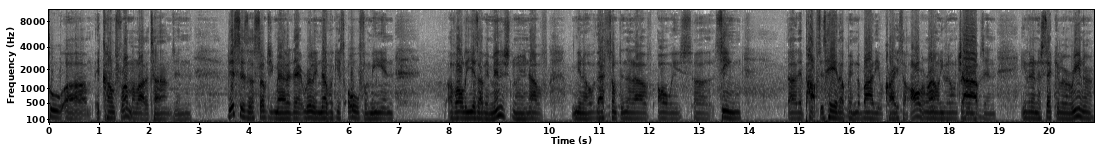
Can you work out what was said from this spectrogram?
who um, it comes from a lot of times. And this is a subject matter that really never gets old for me. And of all the years I've been ministering I've you know that's something that I've always uh, seen uh, that pops his head up in the body of Christ all around even on jobs and even in the secular arena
